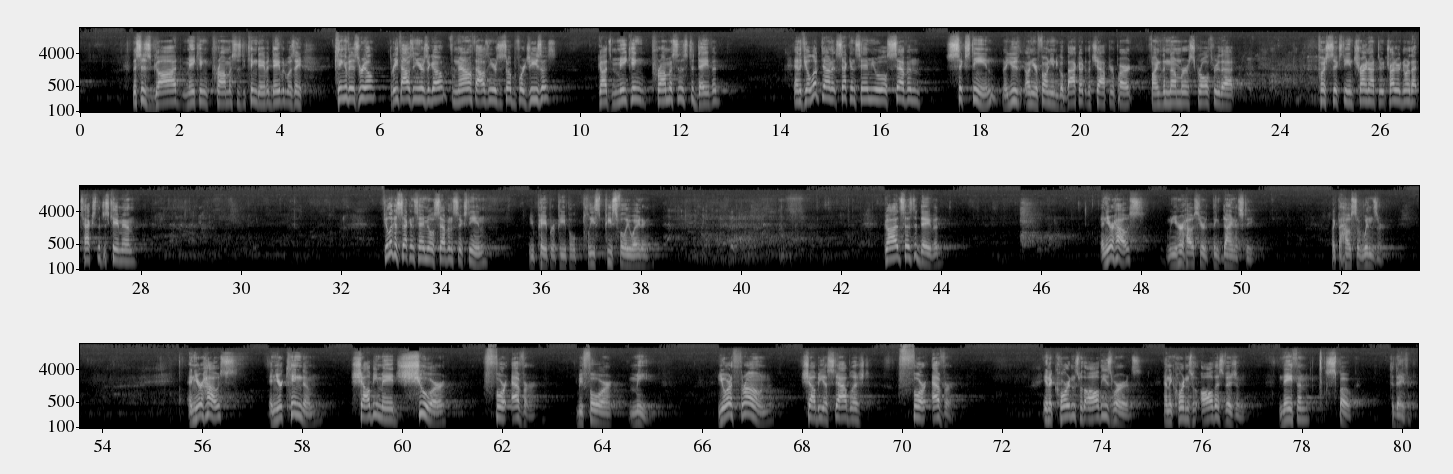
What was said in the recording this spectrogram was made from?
This is God making promises to King David. David was a king of Israel 3,000 years ago, from now, 1,000 years or so before Jesus. God's making promises to David. And if you look down at 2 Samuel 7 16, now you on your phone, you need to go back out to the chapter part, find the number, scroll through that push 16. Try not to try to ignore that text that just came in. If you look at 2 Samuel 7 16, you paper people, please peacefully waiting. God says to David, in your house, when you hear house here, think dynasty, like the house of Windsor. And your house and your kingdom shall be made sure forever before me. Your throne shall be established forever. In accordance with all these words, and in accordance with all this vision, Nathan spoke to David.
